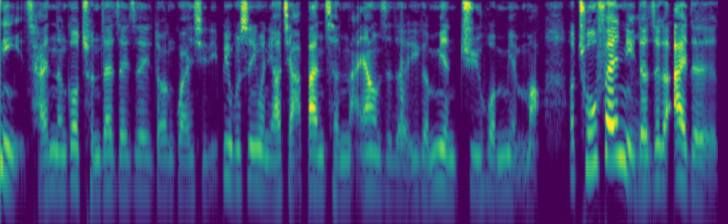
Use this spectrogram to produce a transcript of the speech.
你才能够存在在这一段关系里，并不是因为你要假扮成哪样子的一个面具或面貌。而，除非你的这个爱的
